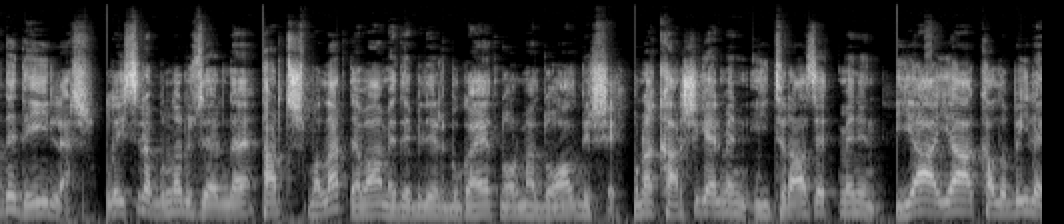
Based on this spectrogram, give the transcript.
halde değiller. Dolayısıyla bunlar üzerinde tartışmalar devam edebilir. Bu gayet normal doğal bir şey. Buna karşı gelmenin, itiraz etmenin, ya ya kalıbıyla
